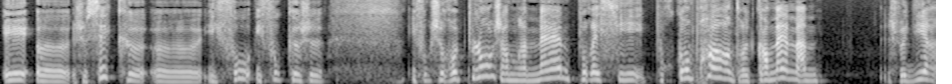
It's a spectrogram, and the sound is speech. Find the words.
et je sais que il faut il faut que je il faut que je replonge en moi-même pour essayer pour comprendre quand même je veux dire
